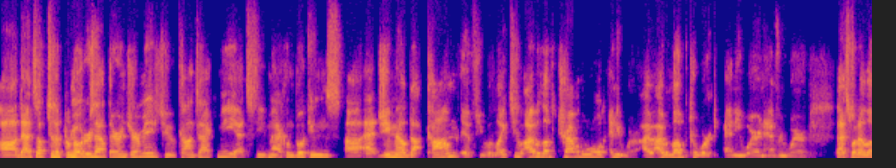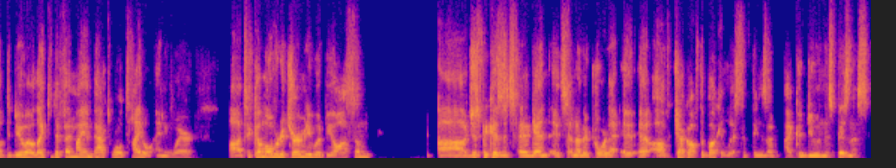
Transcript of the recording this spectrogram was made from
Uh, that's up to the promoters out there in Germany to contact me at Steve Maclin Bookings uh, at gmail.com if you would like to. I would love to travel the world anywhere. I, I, would love to work anywhere and everywhere. That's what I love to do. I would like to defend my Impact World title anywhere. Uh, to come over to Germany would be awesome. Uh, just because it's again, it's another tour that uh, uh, I'll check off the bucket list of things I, I could do in this business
